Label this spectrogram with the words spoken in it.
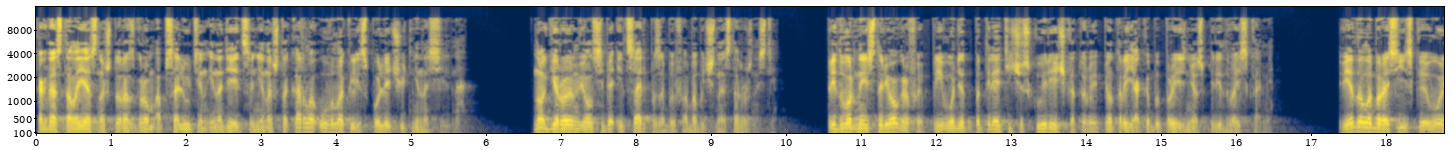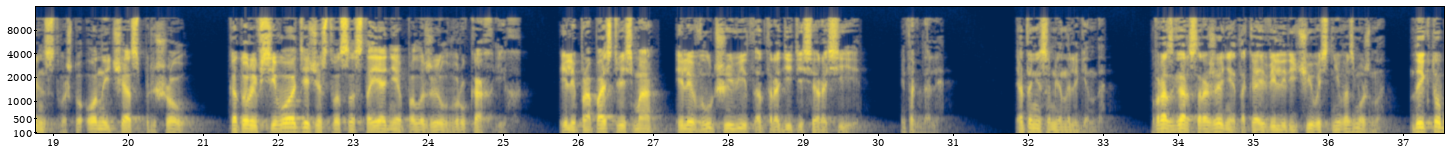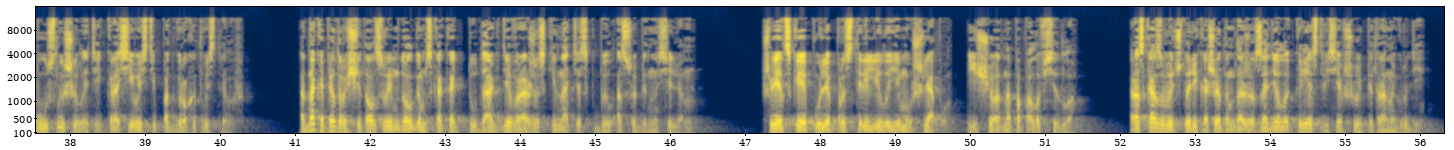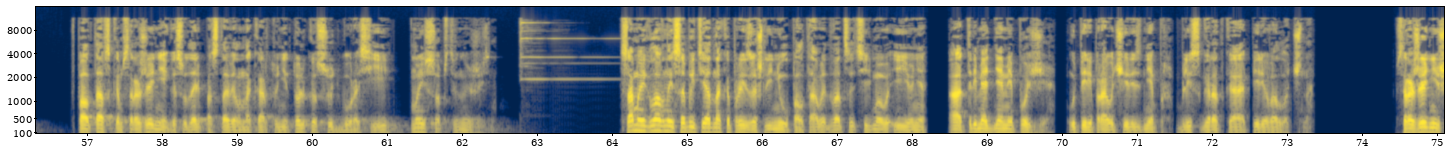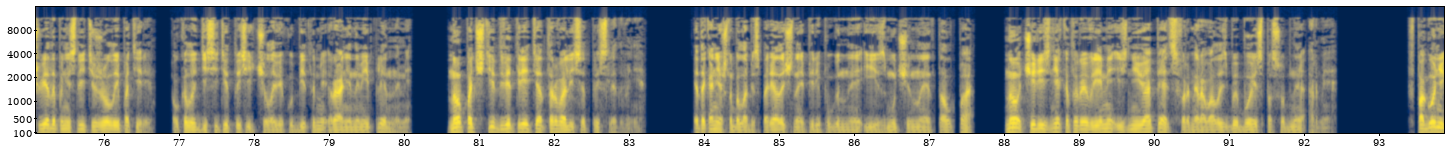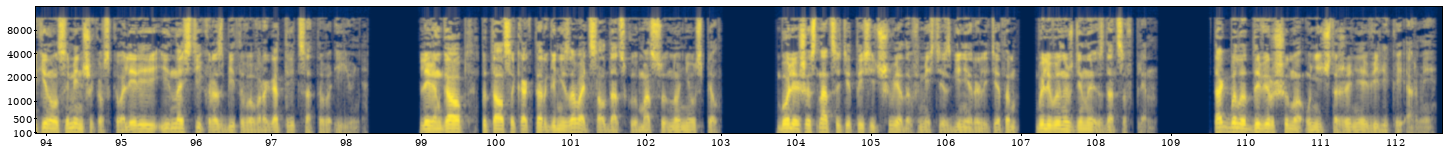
Когда стало ясно, что разгром абсолютен и надеяться не на что, Карла уволокли с поля чуть не насильно. Но героем вел себя и царь, позабыв об обычной осторожности. Придворные историографы приводят патриотическую речь, которую Петр якобы произнес перед войсками. Ведало бы российское воинство, что он и час пришел, который всего Отечества состояние положил в руках их, или пропасть весьма, или в лучший вид отродитесь России, и так далее. Это, несомненно, легенда. В разгар сражения такая велеречивость невозможна, да и кто бы услышал эти красивости под грохот выстрелов. Однако Петр считал своим долгом скакать туда, где вражеский натиск был особенно силен. Шведская пуля прострелила ему шляпу, еще одна попала в седло. Рассказывают, что рикошетом даже задела крест, висевшую Петра на груди. В Полтавском сражении государь поставил на карту не только судьбу России, но и собственную жизнь. Самые главные события, однако, произошли не у Полтавы 27 июня, а тремя днями позже, у переправы через Днепр, близ городка Переволочно. В сражении шведы понесли тяжелые потери около десяти тысяч человек убитыми, ранеными и пленными, но почти две трети оторвались от преследования. Это, конечно, была беспорядочная, перепуганная и измученная толпа, но через некоторое время из нее опять сформировалась бы боеспособная армия. В погоню кинулся Меньшиков с кавалерией и настиг разбитого врага 30 июня. Левенгаупт пытался как-то организовать солдатскую массу, но не успел. Более 16 тысяч шведов вместе с генералитетом были вынуждены сдаться в плен. Так было довершено уничтожение Великой армии.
